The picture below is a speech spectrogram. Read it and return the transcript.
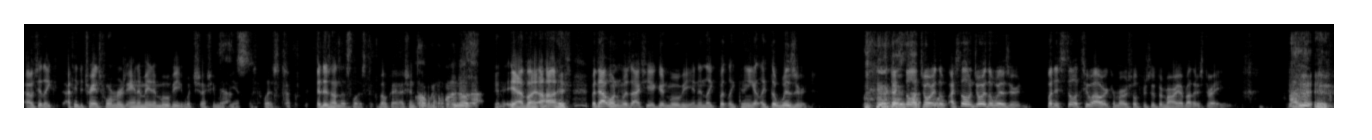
I would say like I think the Transformers animated movie, which actually might Yes. be on this list. It is on this list. Okay, I shouldn't talk Oh, talk we about don't want to know that. Yeah, but uh, but that one was actually a good movie. And then like, but like then you get like the Wizard. I still enjoy cool. the I still enjoy the Wizard, but it's still a two-hour commercial for Super Mario Brothers 3. I love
